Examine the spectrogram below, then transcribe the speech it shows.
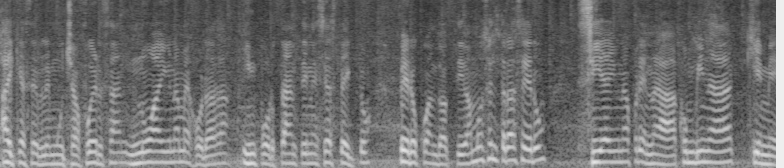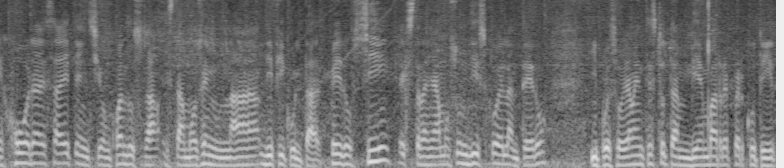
hay que hacerle mucha fuerza, no hay una mejora importante en ese aspecto, pero cuando activamos el trasero sí hay una frenada combinada que mejora esa detención cuando estamos en una dificultad, pero sí extrañamos un disco delantero y pues obviamente esto también va a repercutir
